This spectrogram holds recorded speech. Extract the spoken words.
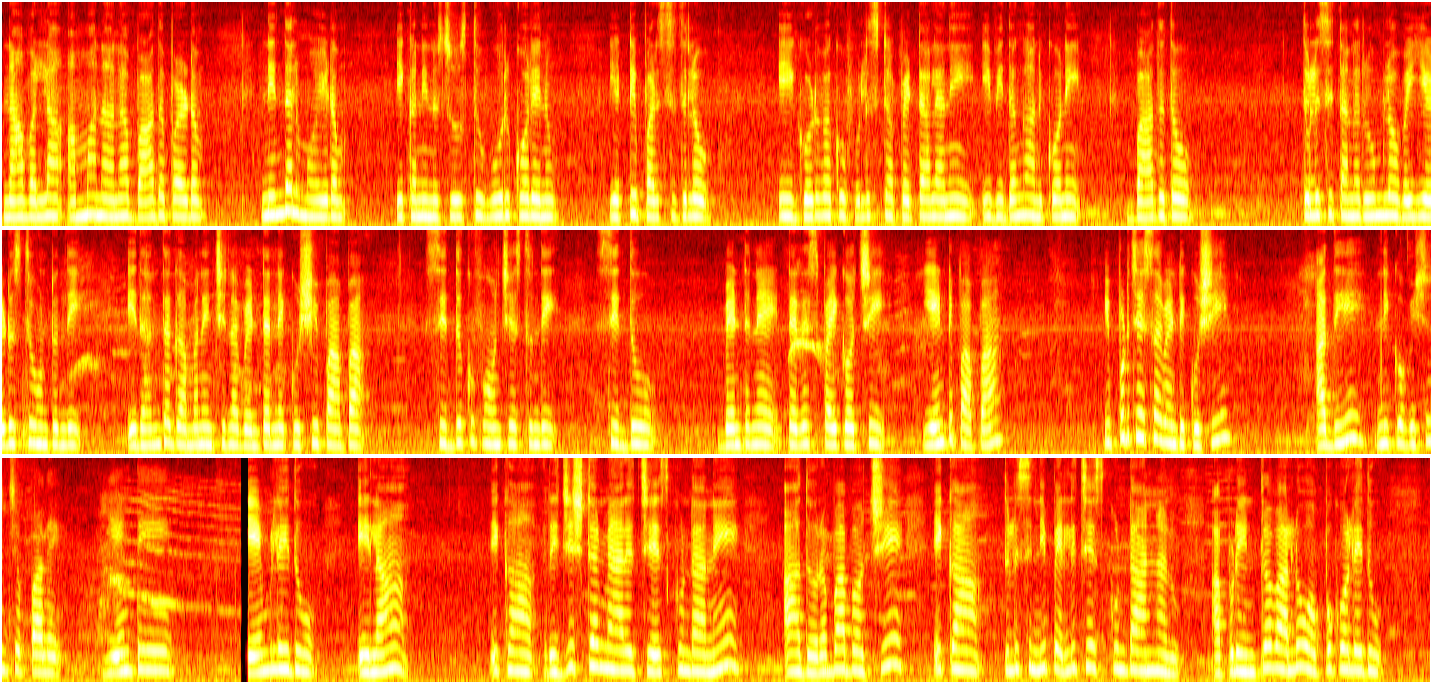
నా వల్ల అమ్మ నాన్న బాధపడడం నిందలు మోయడం ఇక నిన్ను చూస్తూ ఊరుకోలేను. ఎట్టి పరిస్థితిలో ఈ గొడవకు ఫుల్ స్టాప్ పెట్టాలని ఈ విధంగా అనుకొని బాధతో తులసి తన రూమ్లో వెయ్యి ఏడుస్తూ ఉంటుంది. ఇదంతా గమనించిన వెంటనే ఖుషి పాప సిద్ధుకు ఫోన్ చేస్తుంది. సిద్ధు వెంటనే టెర్రస్ పైకి వచ్చి ఏంటి పాప? ఇప్పుడు చేసావేంటి ఖుషి? అది నీకు విషయం చెప్పాలి. ఏంటి? ఏం లేదు. ఇలా ఇక రిజిస్టర్ మ్యారేజ్ చేసుకుంటానే ఆ దొరబాబు వచ్చి ఇక తులసిని పెళ్ళి చేసుకుంటా అన్నారు అప్పుడు ఇంట్లో వాళ్ళు ఒప్పుకోలేదు.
